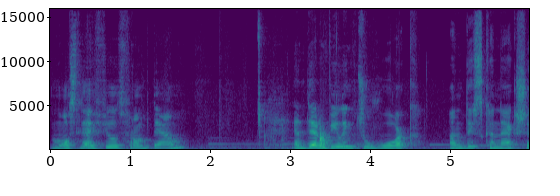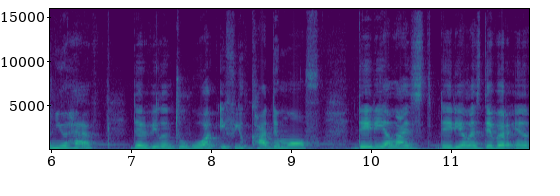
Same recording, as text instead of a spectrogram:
mostly I feel from them. And they're willing to work on this connection you have. They're willing to work. If you cut them off they realized they realized they were uh,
